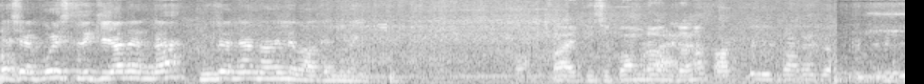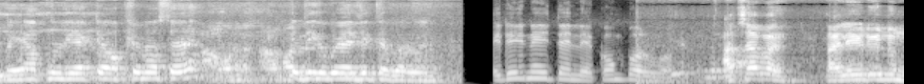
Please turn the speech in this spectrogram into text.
দেশের পরিস্থিতি কি জানেন না? বুঝলেন না না নিলে ভাগেন ভাই। ভাই কিছু কম রাখুন জানা? ভাই আপনার একটা অপশন আছে। এদিকে বয়ে দেখতে পারবেন। এটাই নেই তাইলে কম পড়ব। আচ্ছা ভাই তাইলে এটাই নিম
